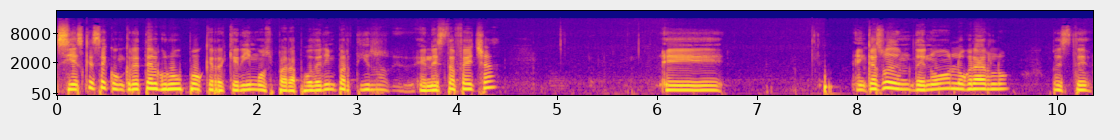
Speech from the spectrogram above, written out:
Si es que se concreta el grupo que requerimos para poder impartir en esta fecha, eh, en caso de, de, no lograrlo, este,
